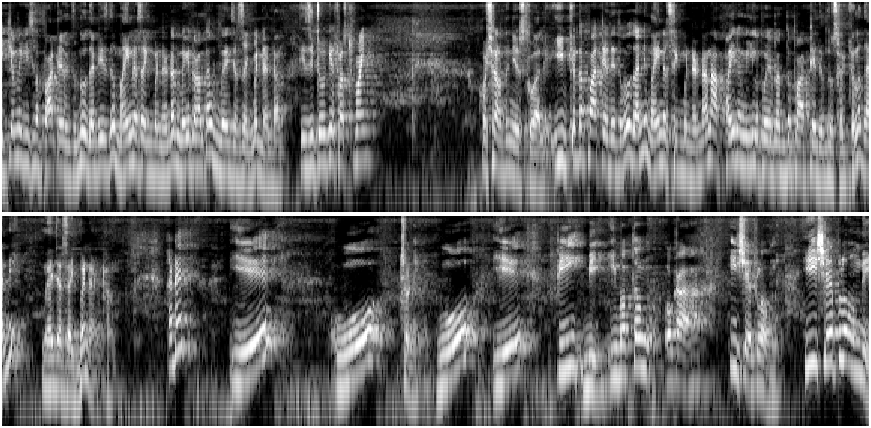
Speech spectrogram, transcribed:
ఈ కింద గీసిన పార్ట్ ఏదైతే ఉందో that is the minor segment అంటారు. మిగతా అంతా మేజర్ సెగ్మెంట్ అంటాను is it okay first point question అర్థం చేసుకోవాలి. ఈ కింద పార్ట్ ఏదైతే ఉందో దాన్ని మైనర్ సెగ్మెంట్ అంటాను ఆ పైన మిగిలిపోయిన పెద్ద పార్ట్ ఏదైతే ఉందో సర్కిల్లో దాన్ని మేజర్ సెగ్మెంట్ అంటాను అంటే ఏ ఓ చూడండి ఓ ఏ పిబి ఈ మొత్తం ఒక ఈ షేప్లో ఉంది. ఈ షేప్లో ఉంది.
